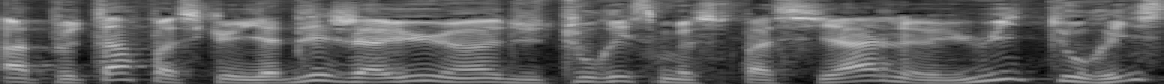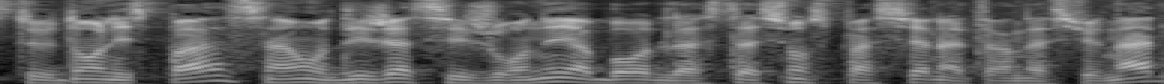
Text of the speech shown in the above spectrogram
Un peu tard parce qu'il y a déjà eu hein, du tourisme spatial. Huit touristes dans l'espace hein, ont déjà séjourné à bord de la station spatiale internationale.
